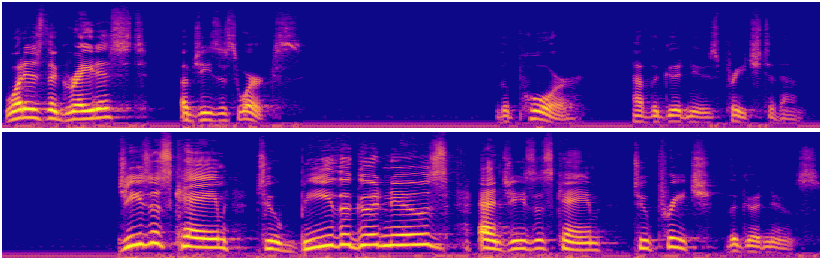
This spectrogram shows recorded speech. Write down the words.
What is the greatest of Jesus' works? The poor have the good news preached to them. Jesus came to be the good news, and Jesus came to preach the good news.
